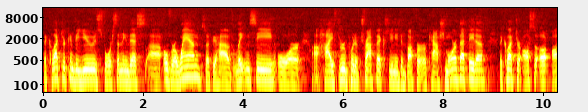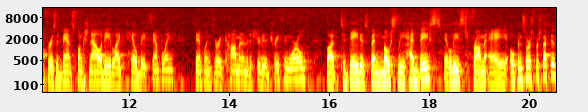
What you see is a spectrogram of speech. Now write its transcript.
The collector can be used for sending this uh, over a WAN. So if you have latency or uh, high throughput of traffic, so you need to buffer or cache more of that data. The collector also offers advanced functionality like tail-based sampling, Sampling is very common in the distributed tracing world, but to date it's been mostly head-based, at least from a open source perspective.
